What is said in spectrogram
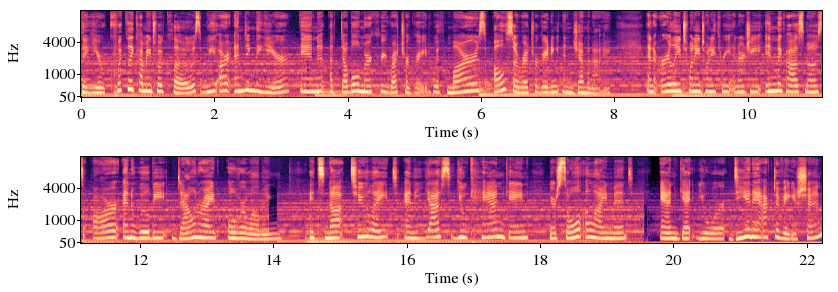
the year quickly coming to a close, we are ending the year in a double Mercury retrograde, with Mars also retrograding in Gemini. And early 2023 energy in the cosmos are and will be downright overwhelming. It's not too late, and yes, you can gain your soul alignment and get your DNA activation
